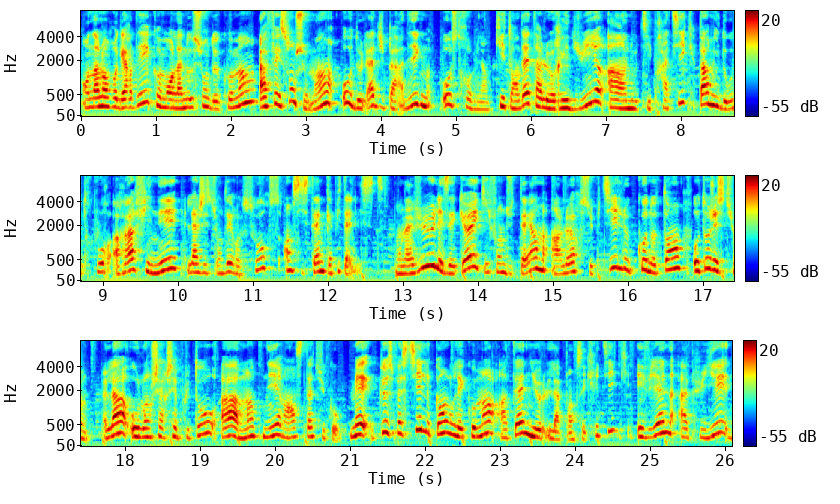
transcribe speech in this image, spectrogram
en allant regarder comment la notion de commun a fait son chemin au-delà du paradigme austromien, qui tendait à le réduire à un outil pratique parmi d'autres pour raffiner la gestion des ressources en système capitaliste. On a vu les écueils qui font du terme un leurre subtil connotant autogestion, là où l'on cherchait plutôt à maintenir un statu quo. Mais que se passe-t-il quand les communs atteignent la pensée critique et viennent appuyer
